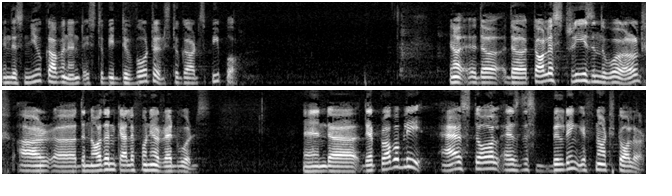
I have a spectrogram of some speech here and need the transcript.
in this new covenant is to be devoted to God's people. You know, the, the tallest trees in the world are uh, the Northern California redwoods. And uh, they're probably as tall as this building, if not taller.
